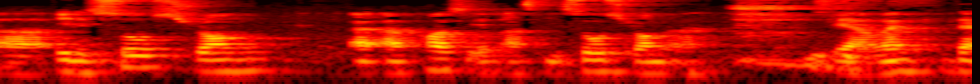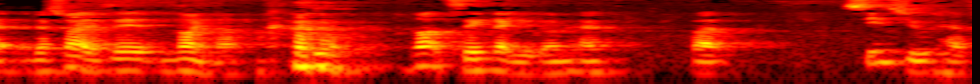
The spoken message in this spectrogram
uh, it is so strong. Uh, of course, it must be so strong. Uh. yeah, when that, that's why I say not enough. not saying that you don't have, but since you have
